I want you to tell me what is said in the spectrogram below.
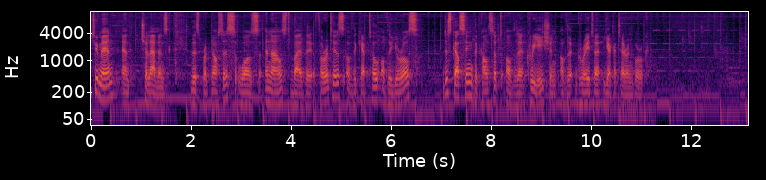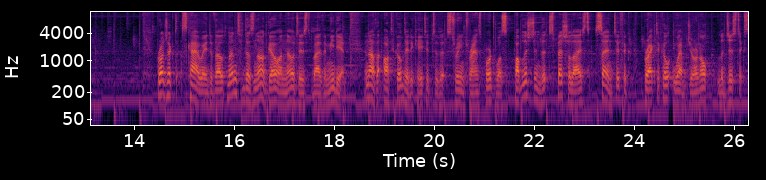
Tyumen and Chelyabinsk. This prognosis was announced by the authorities of the capital of the Urals, discussing the concept of the creation of the Greater Yekaterinburg. Project Skyway development does not go unnoticed by the media. Another article dedicated to the string transport was published in the specialized scientific practical web journal Logistics.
